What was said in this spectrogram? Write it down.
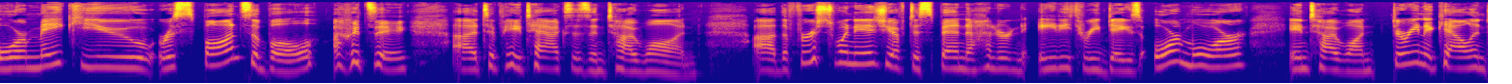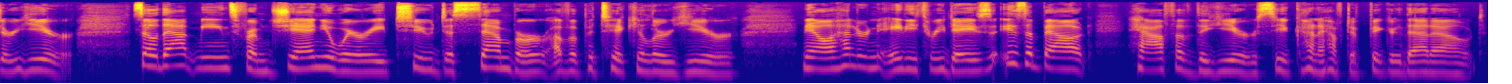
or make you responsible, I would say, uh, to pay taxes in Taiwan. Uh, the first one is you have to spend 183 days or more in Taiwan during a calendar year. So that means from January to December of a particular year. Now, 183 days is about half of the year, so you kind of have to figure that out.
